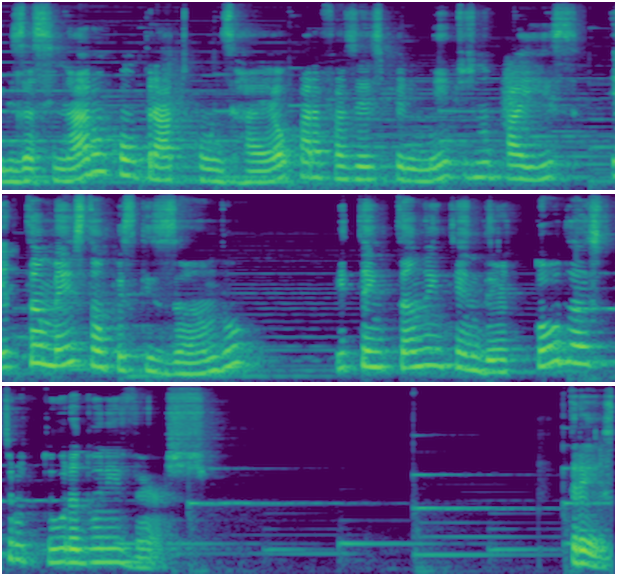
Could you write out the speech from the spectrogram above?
Eles assinaram um contrato com Israel para fazer experimentos no país e também estão pesquisando e tentando entender toda a estrutura do universo. 3.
